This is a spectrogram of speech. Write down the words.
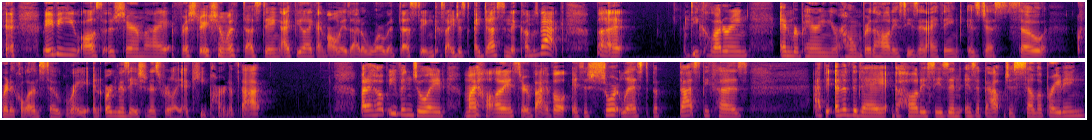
Maybe you also share my frustration with dusting. I feel like I'm always at a war with dusting because I just I dust and it comes back. But decluttering and preparing your home for the holiday season, I think, is just so critical and so great. And organization is really a key part of that. But I hope you've enjoyed my holiday survival. It's a short list, but that's because at the end of the day, the holiday season is about just celebrating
